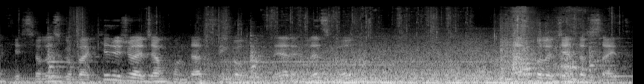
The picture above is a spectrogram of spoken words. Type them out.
Okay, so let's go back here. Usually I jump on that thing over there and let's go. Arcology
